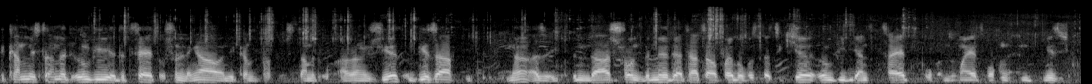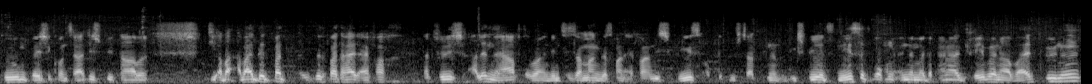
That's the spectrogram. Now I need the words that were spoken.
ich kann mich damit irgendwie, das ist ja jetzt auch schon länger und ich kann mich damit auch arrangiert. Und wie gesagt, ne, also ich bin da schon, bin mir der Tatsache voll bewusst, dass ich hier irgendwie die ganze Zeit, auch im Sommer jetzt wochenendmäßig irgendwelche Konzerte gespielt habe. Die, aber, aber das, war, das war halt einfach natürlich alle nervt, aber in dem Zusammenhang, dass man einfach nicht weiß, ob das stattfindet. Und ich spiele jetzt nächstes Wochenende mit Rainer Gräbe in der Waldbühne.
